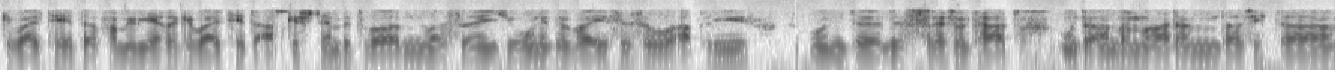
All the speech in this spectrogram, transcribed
Gewalttäter, familiärer Gewalttäter abgestempelt worden, was eigentlich ohne Beweise so ablief. Und äh, das Resultat unter anderem war dann, dass ich da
